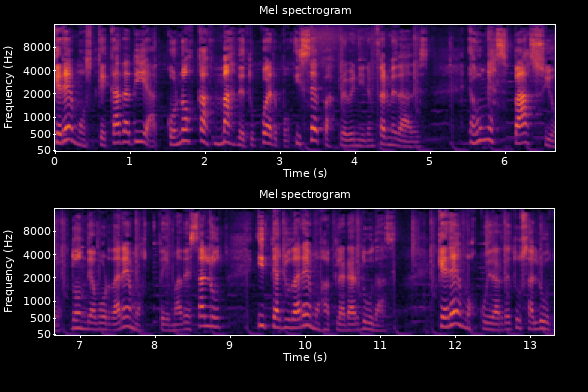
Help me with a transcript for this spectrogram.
Queremos que cada día conozcas más de tu cuerpo y sepas prevenir enfermedades. Es un espacio donde abordaremos temas de salud y te ayudaremos a aclarar dudas. Queremos cuidar de tu salud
